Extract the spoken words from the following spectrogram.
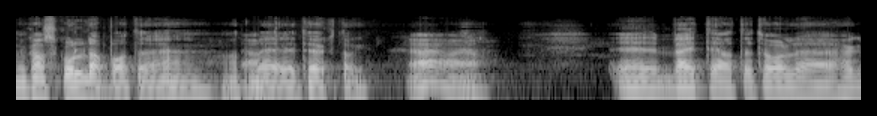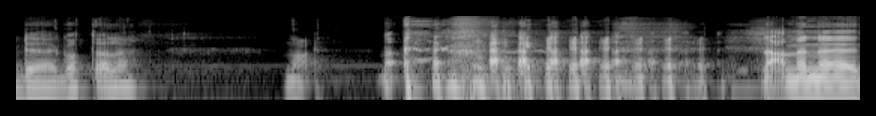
du kan skulde på at det, at det er litt høyt òg. Ja, ja, ja. Eh, Veit jeg at det tåler høgde godt, eller? Nei. Nei, men eh,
